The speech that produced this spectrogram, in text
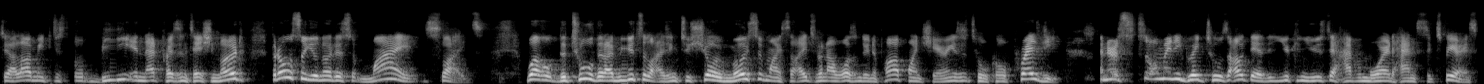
to allow me to still be in that presentation mode, but also you'll notice my slides. Well, the tool that I'm utilizing to show most of my slides when I wasn't doing a PowerPoint sharing is a tool called Prezi. And there are so many great tools out there that you can use to have a more enhanced experience.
